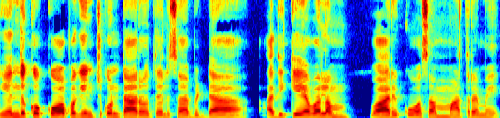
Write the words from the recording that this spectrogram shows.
ఎందుకు కోపగించుకుంటారో తెలుసా బిడ్డ? అది కేవలం వారి కోసం మాత్రమే.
